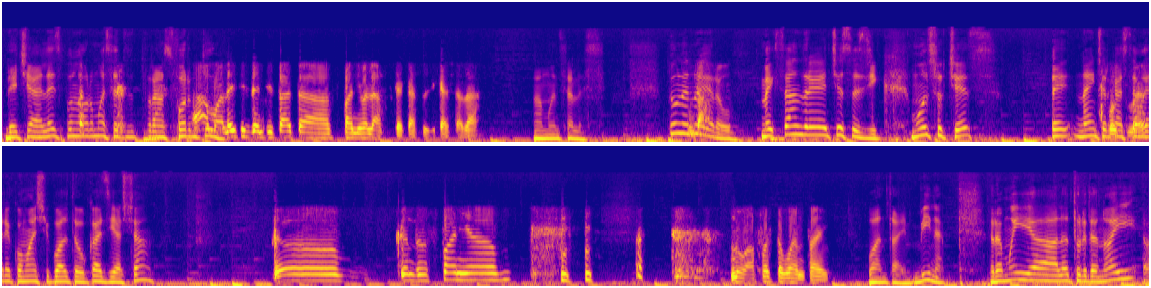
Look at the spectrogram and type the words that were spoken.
Deci ai ales până la urmă să te transformi Am tu. ales identitatea spaniolească, ca să zic așa, da. Am înțeles. Domnule, nu e rău. Alexandre, ce să zic? Mult succes. Pe, n-ai încercat să te Mulțumesc. mai recomand și cu alte ocazii așa? Uh, când în Spania... nu, a fost a one time. One time. Bine. Rămâi uh, alături de noi. Uh,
